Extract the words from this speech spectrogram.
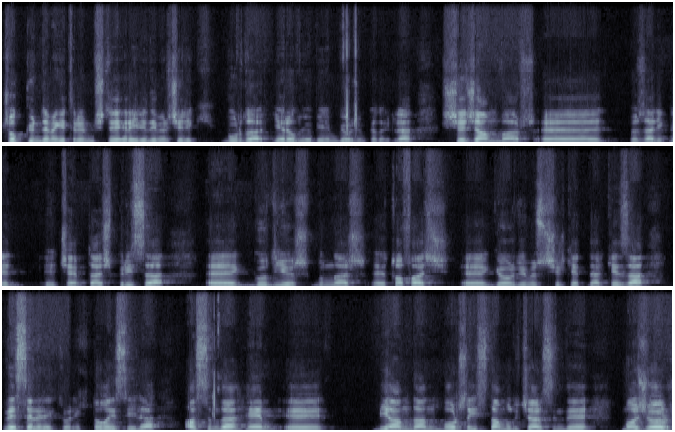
çok gündeme getirilmişti. Ereğli Demir Çelik burada yer alıyor benim gördüğüm kadarıyla. Şişecam var, e, özellikle Çemtaş, Brisa, e, Goodyear, bunlar e, Tofaş e, gördüğümüz şirketler, keza Vestel Elektronik. Dolayısıyla aslında hem e, bir yandan Borsa İstanbul içerisinde majör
